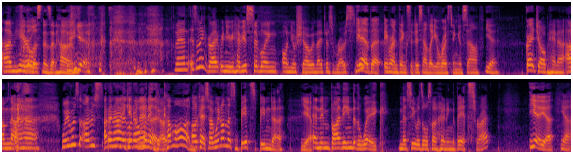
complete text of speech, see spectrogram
I'm here for the all- listeners at home. Yeah. Man, isn't it great when you have your sibling on your show and they just roast you? Yeah, but everyone thinks it just sounds like you're roasting yourself. Yeah. Great job, Hannah. Um, no. Where was I? Was Uh-huh. I don't know, get of an on with it. Come on. Okay, so I went on this Beths bender, Yeah. and then by the end of the week, Missy was also hooning the Beths, right? yeah, yeah, yeah.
